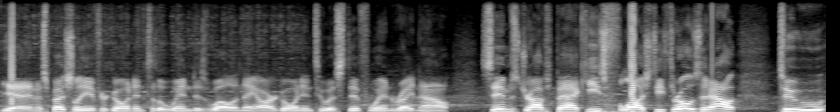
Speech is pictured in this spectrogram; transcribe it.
Yeah, and especially if you're going into the wind as well, and they are going into a stiff wind right now. Sims drops back. He's flushed. He throws it out to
